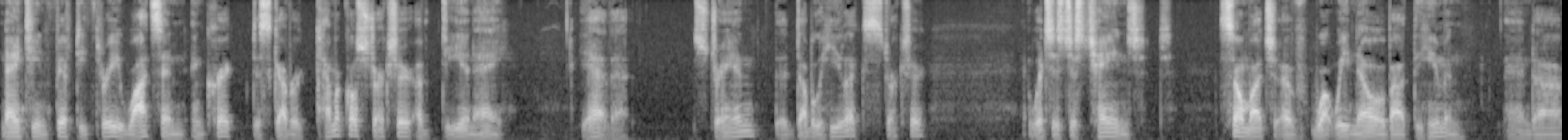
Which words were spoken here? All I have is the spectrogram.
1953, Watson and Crick discovered chemical structure of DNA. Yeah, that strand, the double helix structure, which has just changed so much of what we know about the human and uh,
